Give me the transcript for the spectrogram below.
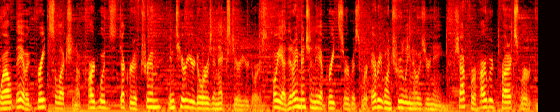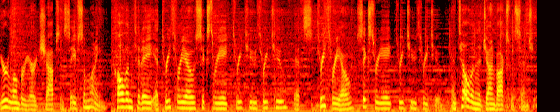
Well, they have a great selection of hardwoods, decorative trim, interior doors, and exterior doors. Oh, yeah, did I mention they have great service where everyone truly knows your name? Shop for hardwood products where your lumberyard shops and save some money. Call them today at 330 638 3232. That's 330 638 3232. And tell them that John Boxwood sent you.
